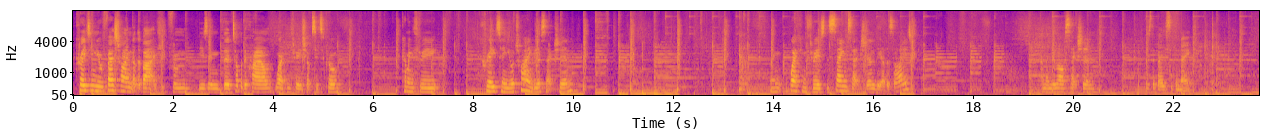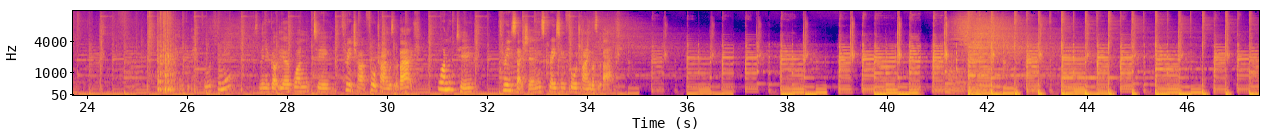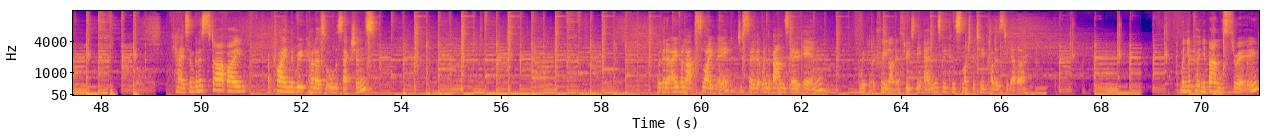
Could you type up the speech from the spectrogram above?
creating your first triangle at the back from using the top of the crown, working through each occipital, coming through, creating your triangular section, and working through to the same section the other side. And then your last section is the base of the nape. Okay, forward for me. So then you've got your one, two, three, tri four triangles at the back. One, two, three sections, creating four triangles at the back. Okay, so I'm going to start by applying the root colour to all the sections. We're going to overlap slightly, just so that when the bands go in, and we put the pre-lightener through to the ends, we can smudge the two colours together. When you're putting your bands through,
